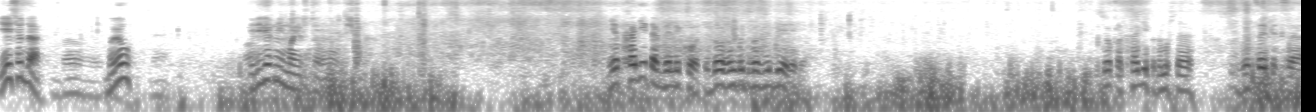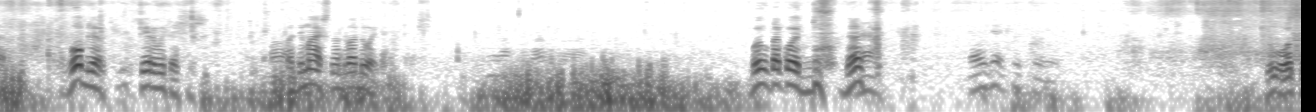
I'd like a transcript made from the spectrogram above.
Есть удар? Был. Переверни мою сторону удочку. Не отходи так далеко, ты должен быть возле берега. Все, подходи, потому что зацепится воблер, хер вытащишь. Поднимаешь над водой. Был такой дух, да? Ну вот,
